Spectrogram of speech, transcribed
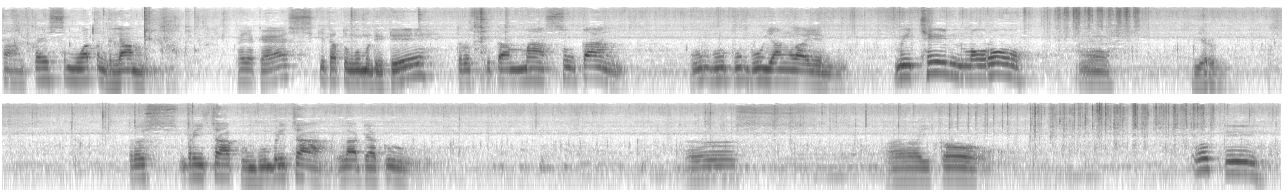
Sampai semua tenggelam. Kayak guys, kita tunggu mendidih. Terus kita masukkan bumbu-bumbu yang lain. Micin loro. Eh, biar terus merica bumbu merica ladaku. Terus uh, iko. Oke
